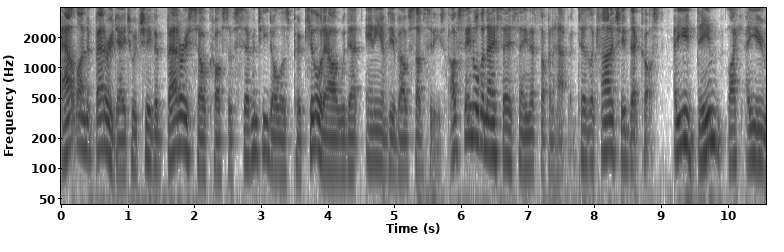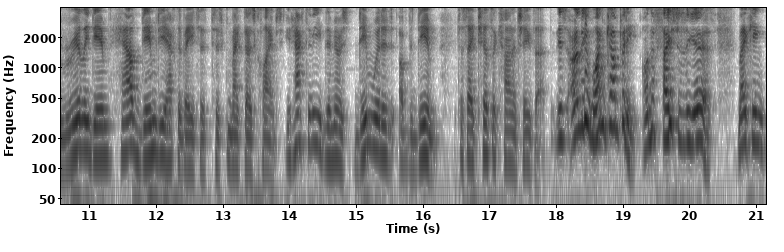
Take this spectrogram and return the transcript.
outlined at Battery Day to achieve a battery cell cost of $70 per kilowatt hour without any of the above subsidies. I've seen all the naysayers saying that's not going to happen. Tesla can't achieve that cost. Are you dim? Like, are you really dim? How dim do you have to be to, to make those claims? You have to be the most dim witted of the dim to say Tesla can't achieve that. There's only one company on the face of the earth making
